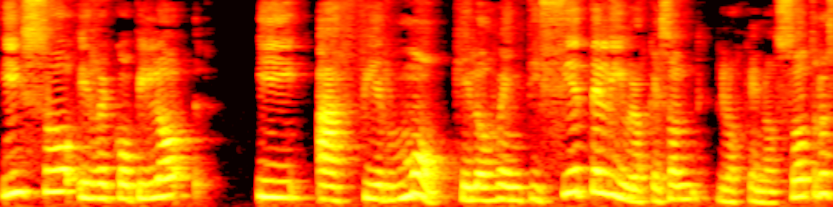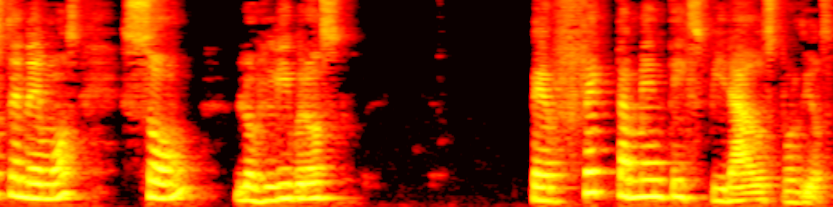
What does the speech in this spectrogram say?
hizo y recopiló y afirmó que los 27 libros que son los que nosotros tenemos son los libros perfectamente inspirados por Dios.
